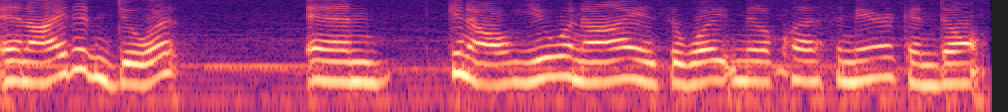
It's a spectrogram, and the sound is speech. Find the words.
and I didn't do it. And, you know, you and I, as a white middle-class American, don't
